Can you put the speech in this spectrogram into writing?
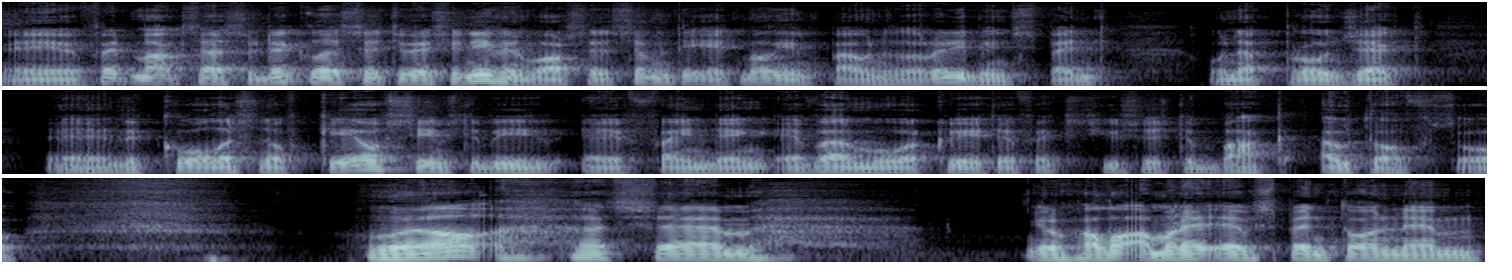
Uh, fit marks this ridiculous situation even worse as £78 million has already been spent on a project uh, the coalition of chaos seems to be uh, finding ever more creative excuses to back out of. So, well, that's um, you know a lot of money they've spent on um,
